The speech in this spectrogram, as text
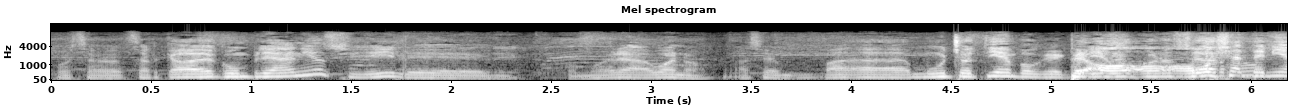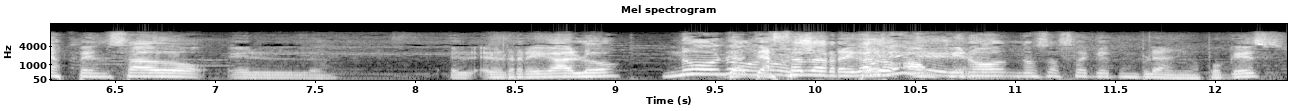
Pues se acercaba el cumpleaños y le, como era, bueno, hace mucho tiempo que Pero, o, o vos ya tenías pensado el, el, el regalo No, de, no, de no, hacerle regalo ponele- aunque no, no se acerque cumpleaños, porque es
